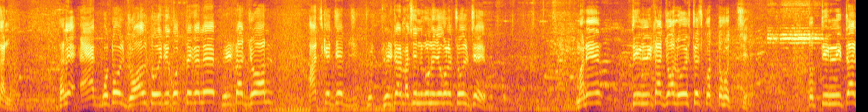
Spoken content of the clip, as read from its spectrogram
কেন? তাহলে এক বোতল জল তৈরি করতে গেলে ফিল্টার জল, আজকে যে ফিল্টার মেশিনগুলো যেগুলো চলছে মানে তিন লিটার জল ওয়েস্টেজ করতে হচ্ছে। তো তিন লিটার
